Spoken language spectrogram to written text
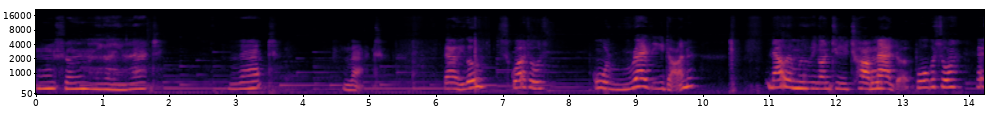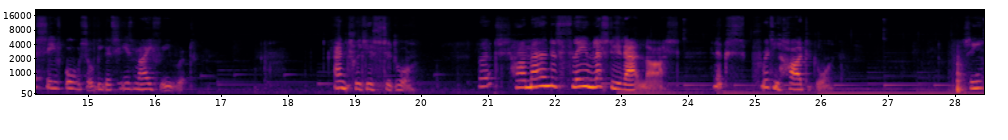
and so like that, that, that. There we go. Squirtle's already done. Now we're moving on to Charmander. Bulbasaur, let's save Bulbasaur because he's my favourite. And trickiest to draw. But Charmander's flame, let's do that last. It looks pretty hard to draw. See?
